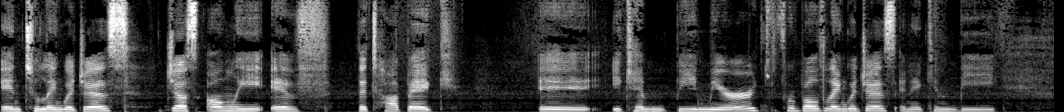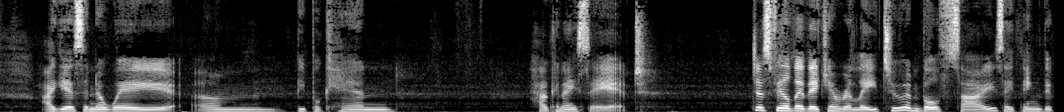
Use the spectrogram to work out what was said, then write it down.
in two languages, just only if the topic it, it can be mirrored for both languages and it can be I guess in a way um, people can how can I say it just feel that they can relate to in both sides. I think the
